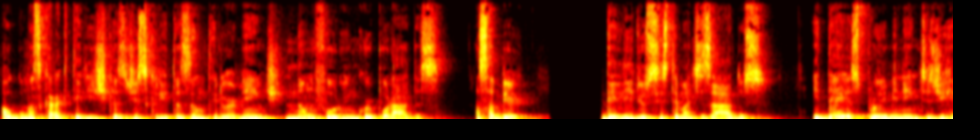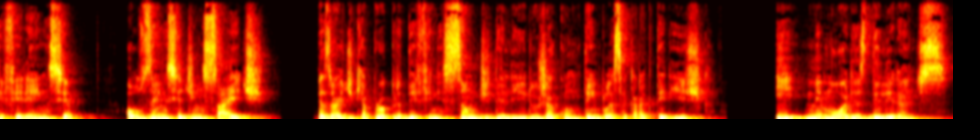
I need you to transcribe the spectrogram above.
algumas características descritas anteriormente não foram incorporadas, a saber, delírios sistematizados, ideias proeminentes de referência, ausência de insight, apesar de que a própria definição de delírio já contempla essa característica, e memórias delirantes.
